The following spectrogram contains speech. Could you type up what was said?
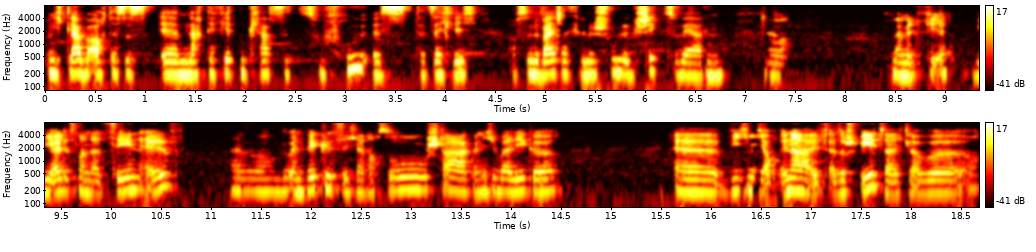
Und ich glaube auch, dass es ähm, nach der vierten Klasse zu früh ist, tatsächlich auf so eine weiterführende Schule geschickt zu werden. Ja. Ich meine, mit vier, wie alt ist man da? Zehn, elf? Also du entwickelst dich ja noch so stark, wenn ich überlege, äh, wie ich mich auch innerhalb, also später, ich glaube,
